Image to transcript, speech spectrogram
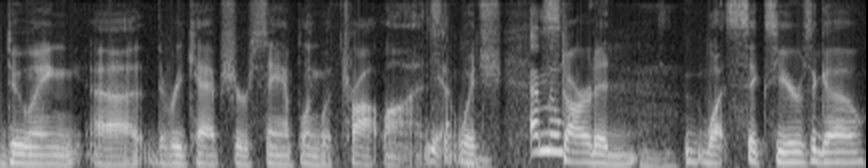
doing uh, the recapture sampling with trot lines, Yeah. which I mean- started what six years ago.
